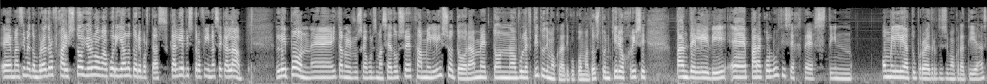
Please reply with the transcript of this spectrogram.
ε, μαζί με τον Πρόεδρο. Ευχαριστώ, Γιώργο Γακούρη, για όλο το ρεπορτάζ. Καλή επιστροφή, να σε καλά. Λοιπόν, ε, ήταν ο Ιρούς Γακούρης μας έδωσε. Θα μιλήσω τώρα με τον βουλευτή του Δημοκρατικού Κόμματος, τον κύριο Χρήση Παντελίδη. Ε, παρακολούθησε χθες την ομιλία του Προέδρου της Δημοκρατίας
